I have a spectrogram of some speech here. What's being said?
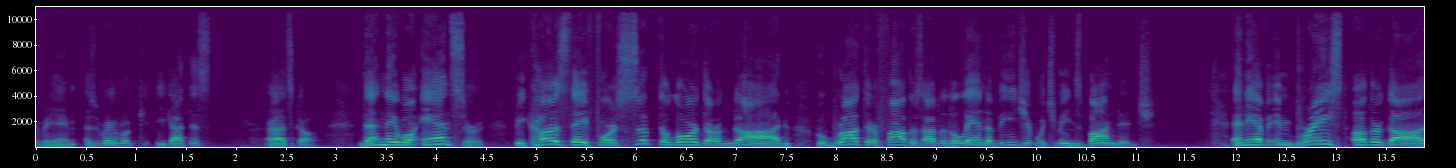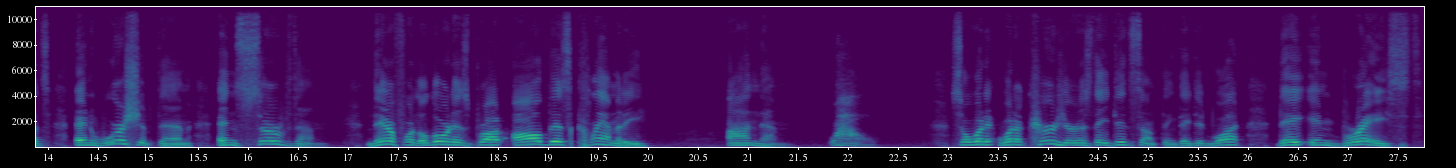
Everybody, everybody, you got this? All right, let's go. Then they will answer, because they forsook the Lord their God, who brought their fathers out of the land of Egypt, which means bondage, and have embraced other gods and worshiped them and served them. Therefore, the Lord has brought all this calamity on them. Wow. So, what, what occurred here is they did something. They did what? They embraced,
